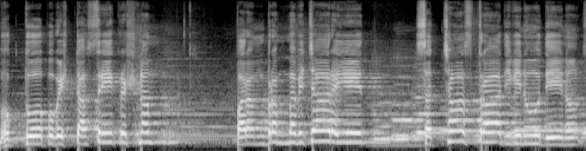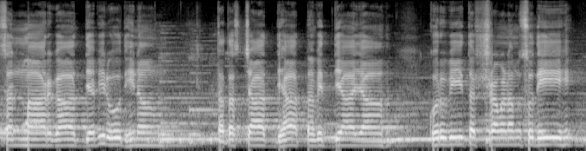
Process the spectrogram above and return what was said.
भुक्तोपविष्टः श्रीकृष्णं परं ब्रह्म विचारयेत्। सच्छास्त्रादिविनोदेन सन्मार्गाद्यविरोधिना ततश्चाध्यात्मविद्यायाः कुर्वीतश्रवणं सुधीः।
